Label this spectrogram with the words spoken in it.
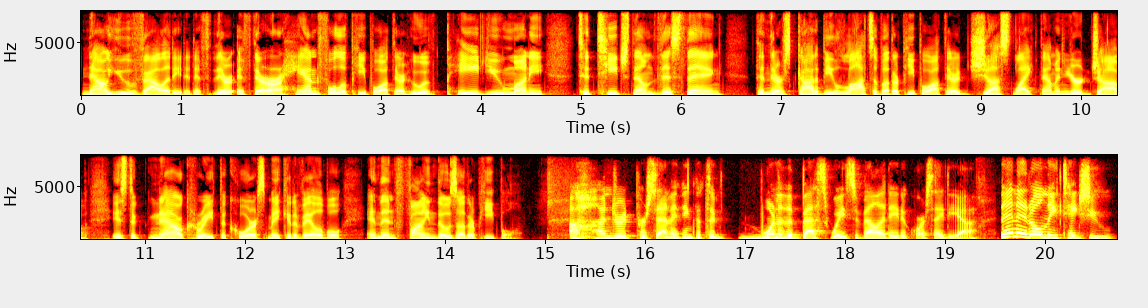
Now you validate it. If there if there are a handful of people out there who have paid you money to teach them this thing, then there's got to be lots of other people out there just like them and your job is to now create the course, make it available and then find those other people. A hundred percent. I think that's a one of the best ways to validate a course idea. Then it only takes you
